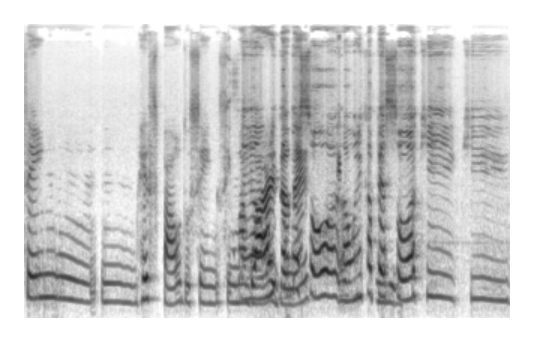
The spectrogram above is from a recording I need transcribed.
sem um, um, respaldo, sem, sem uma sem guarda, a né? Pessoa, a única pessoa que, que.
